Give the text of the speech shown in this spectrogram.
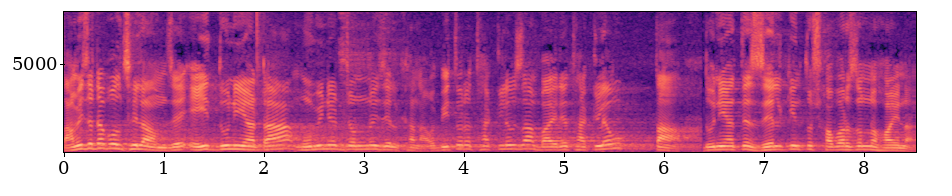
তা আমি যেটা বলছিলাম যে এই দুনিয়াটা মুমিনের জন্যই জেলখানা। ওই ভিতরে থাকলেও যা, বাইরে থাকলেও তা। দুনিয়াতে জেল কিন্তু সবার জন্য হয় না।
